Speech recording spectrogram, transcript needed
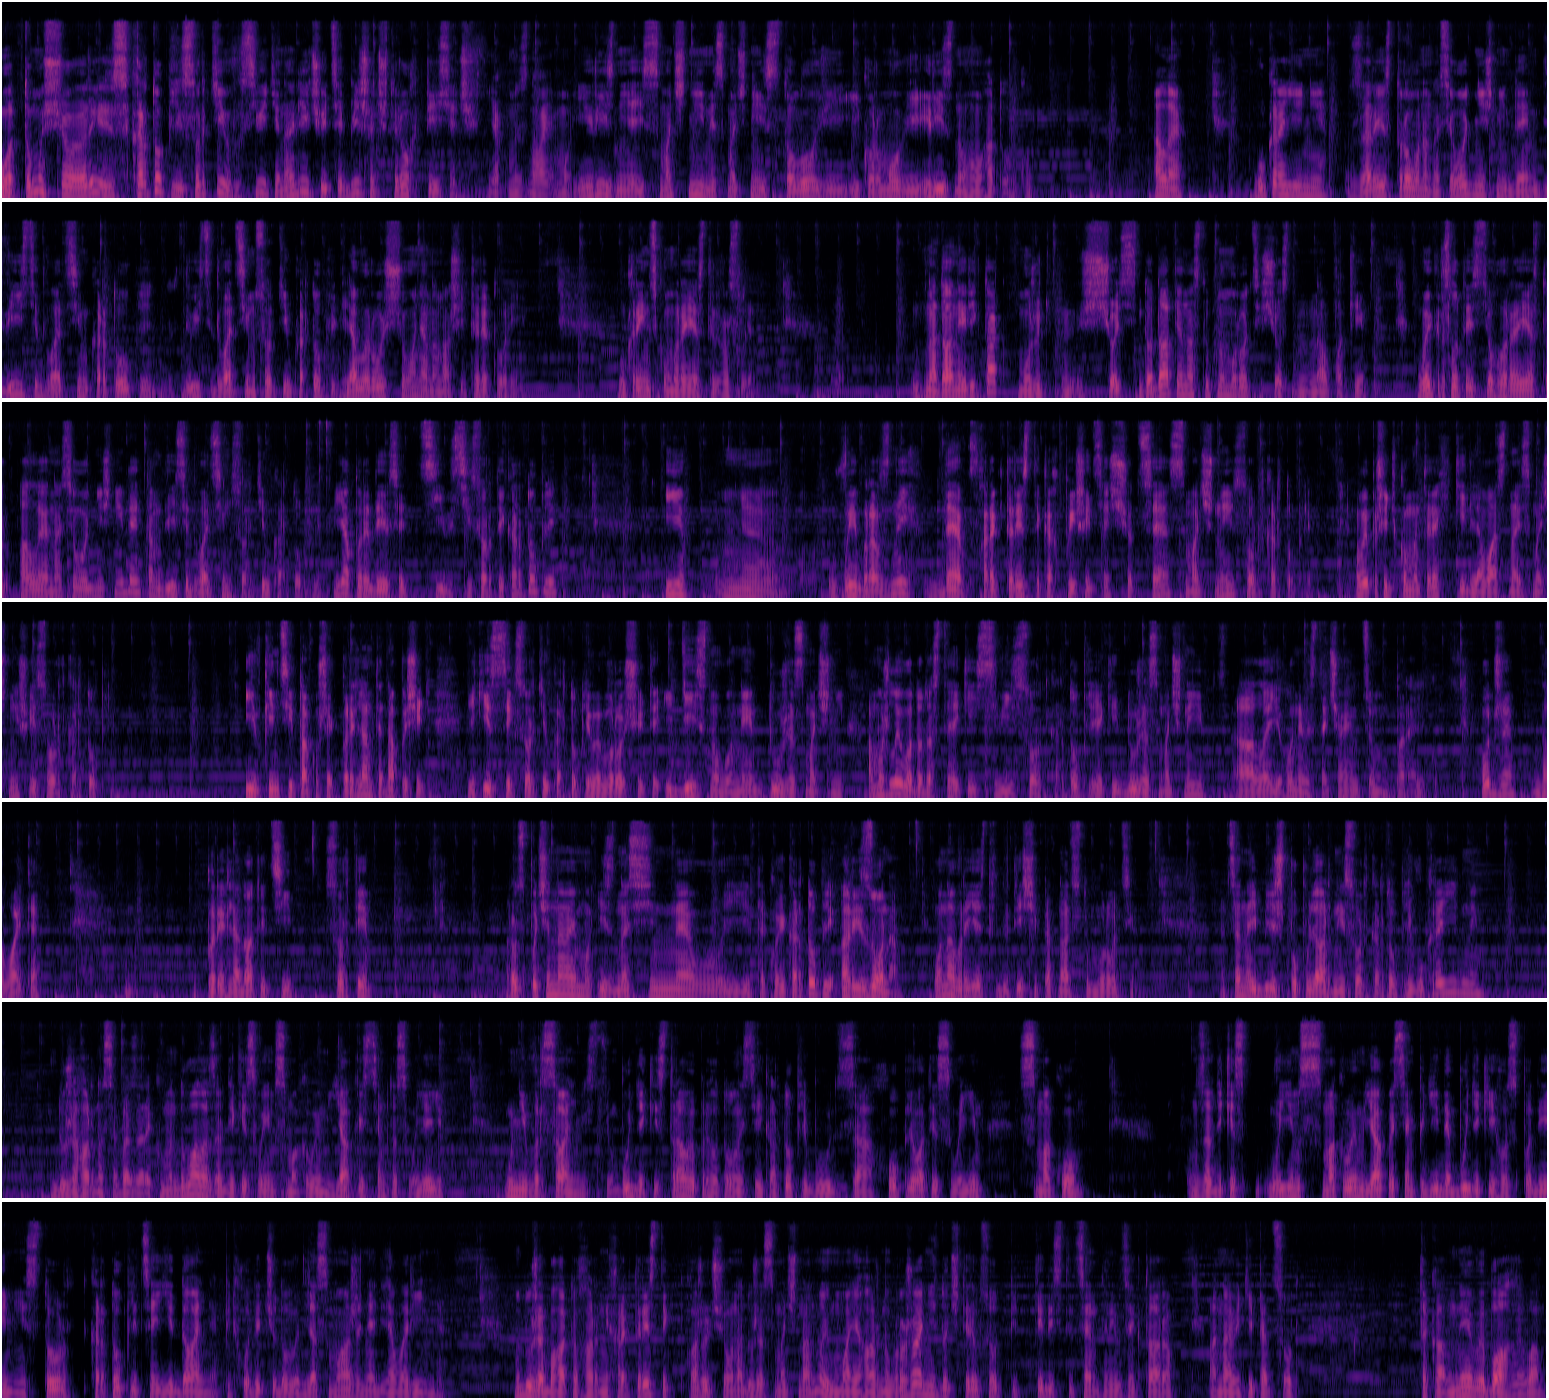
От, тому що ри- з картоплі сортів в світі налічується більше 4 тисяч, як ми знаємо. І різні є і смачні, несмачні, і столові, і кормові, і різного гатунку. Але в Україні зареєстровано на сьогоднішній день 227 картоплі, 227 сортів картоплі для вирощування на нашій території в українському реєстрі рослин. На даний рік так можуть е, щось додати в наступному році, щось навпаки викреслити з цього реєстру, але на сьогоднішній день там 227 сортів картоплі. Я передивився ці всі сорти картоплі і е, вибрав з них, де в характеристиках пишеться, що це смачний сорт картоплі. А ви пишіть в коментарях, який для вас найсмачніший сорт картоплі. І в кінці також, як перегляньте, напишіть, які з цих сортів картоплі ви вирощуєте, і дійсно вони дуже смачні. А можливо, додасте якийсь свій сорт картоплі, який дуже смачний, але його не вистачає в цьому переліку. Отже, давайте переглядати ці сорти. Розпочинаємо із насінневої такої картоплі Аризона. Вона в реєстрі у 2015 році. Це найбільш популярний сорт картоплі в Україні. Дуже гарно себе зарекомендувала завдяки своїм смаковим якостям та своєю універсальністю. Будь-які страви, приготовлені з цієї картоплі, будуть захоплювати своїм смаком. Завдяки своїм смаковим якостям підійде будь-якій господині. Сорт картоплі це їдальня, підходить чудово для смаження, для варіння. Ну, Дуже багато гарних характеристик. Кажуть, що вона дуже смачна, ну і має гарну врожайність до 450 центнерів з гектара, а навіть і 500. Така невибаглива.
